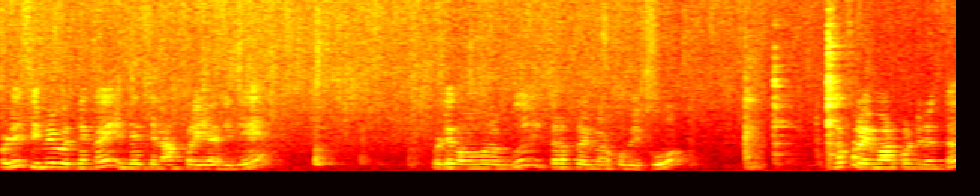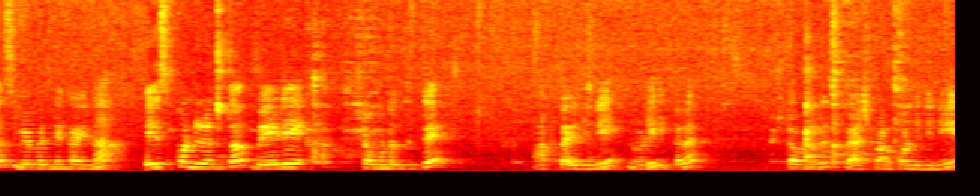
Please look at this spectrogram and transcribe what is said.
ನೋಡಿ ಸೀಮೆ ಬದನೆಕಾಯಿ ಎಣ್ಣೆ ಚೆನ್ನಾಗಿ ಫ್ರೈ ಆಗಿದೆ. ಒಳ್ಳೆ ಗಮವರೆಗೂ ಈ ಥರ ಫ್ರೈ ಮಾಡ್ಕೋಬೇಕು. ಫ್ರೈ ಮಾಡ್ಕೊಂಡಿರೋಂಥ ಸೀಮೆ ಬದನೆಕಾಯಿನ ಬೇಯಿಸ್ಕೊಂಡಿರೋಂಥ ಬೇಳೆ ಟೊಮೊಟೊ ಜೊತೆ ಹಾಕ್ತಾ ಇದ್ದೀನಿ. ನೋಡಿ, ಈ ಥರ ಟೊಮೊಟೊ ಸ್ಪ್ಯಾಶ್ ಮಾಡ್ಕೊಂಡಿದ್ದೀನಿ.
